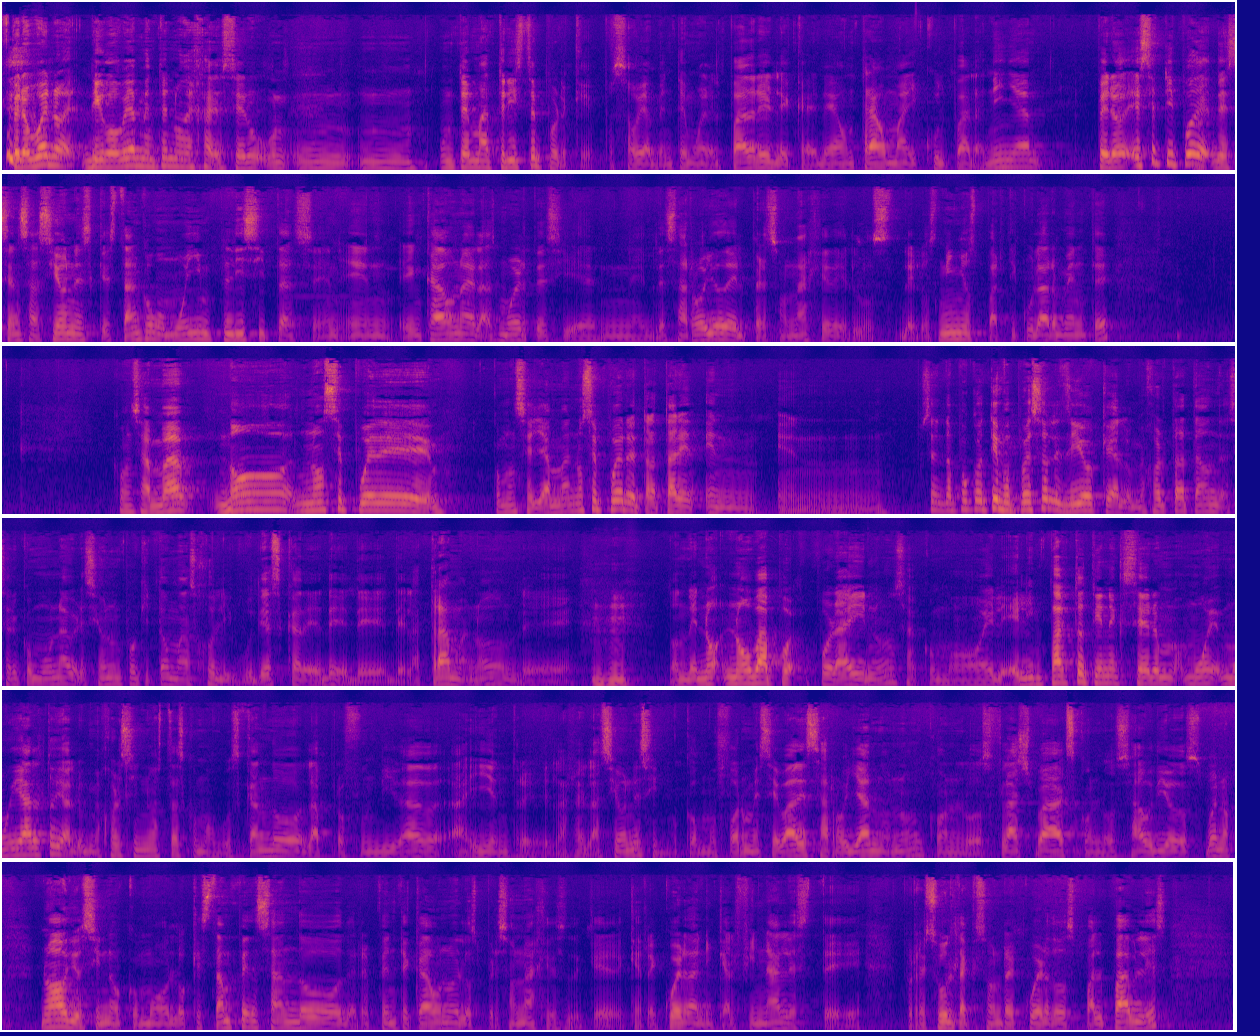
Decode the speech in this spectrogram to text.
Pero bueno, digo, obviamente no deja de ser un, un- un- un tema triste porque, pues obviamente muere el padre, le caería un trauma y culpa a la niña. Pero ese tipo de, sensaciones que están como muy implícitas en, cada una de las muertes y en el desarrollo del personaje de los, niños particularmente, ¿cómo se llama? No, no se puede, ¿cómo se llama? No se puede retratar en, pues, en tan poco tiempo. Por eso les digo que a lo mejor trataron de hacer como una versión un poquito más hollywoodesca de, la trama, ¿no? Donde no, no va por, por ahí, ¿no? O sea, como el, el impacto tiene que ser muy, muy alto y a lo mejor si no estás como buscando la profundidad ahí entre las relaciones, sino conforme se va desarrollando, ¿no? Con los flashbacks, con los audios, bueno, no audios, sino como lo que están pensando de repente cada uno de los personajes que, que recuerdan y que al final este, pues resulta que son recuerdos palpables.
